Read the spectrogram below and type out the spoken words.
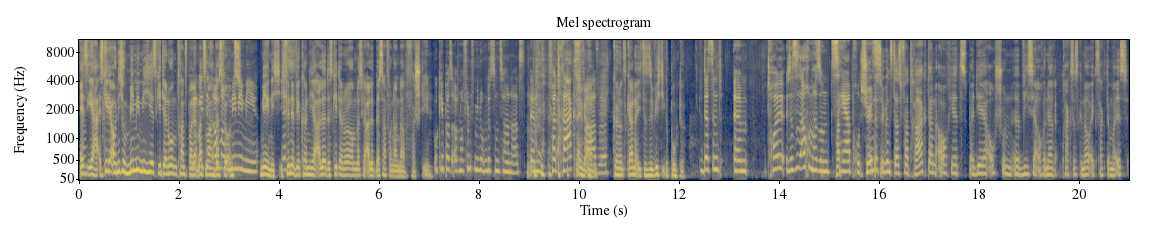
Es, ja, es geht ja auch nicht um Mimimi hier, es geht ja nur um transparent mal zu machen, dass wir um uns. Mimimi. Mir nicht. Ich Das- finde, wir können hier alle, das geht ja nur darum, dass wir alle besser voneinander verstehen. okay, pass auf, noch fünf Minuten bis zum Zahnarzt. Ähm, Nein, wir haben, Vertragsphase. können uns gerne, das sind wichtige Punkte. Das sind ähm, toll, das ist auch immer so ein zäher Prozess. Schön ist übrigens, dass Vertrag dann auch jetzt bei dir ja auch schon, äh, wie es ja auch in der Praxis genau exakt immer ist,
